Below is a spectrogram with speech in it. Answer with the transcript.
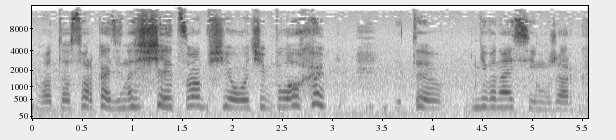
Вот 41 ощущается вообще очень плохо. Это невыносимо жарко.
